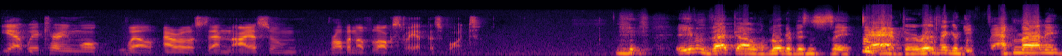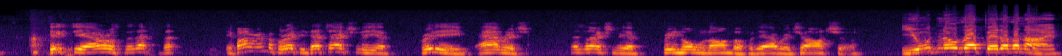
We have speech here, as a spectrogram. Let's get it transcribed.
Yeah, we're carrying more, well, arrows than I assume Robin of Locksley at this point. Even that guy would look at this and say, "Damn, do you really think you need that many?" 60 arrows. That, that, if I remember correctly, that's actually a pretty average. That's actually a pretty normal number for the average archer. You would know that better than I.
